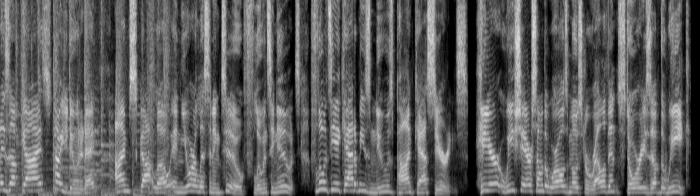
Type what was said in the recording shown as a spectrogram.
What is up, guys? How are you doing today? I'm Scott Lowe, and you're listening to Fluency News, Fluency Academy's news podcast series. Here, we share some of the world's most relevant stories of the week,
